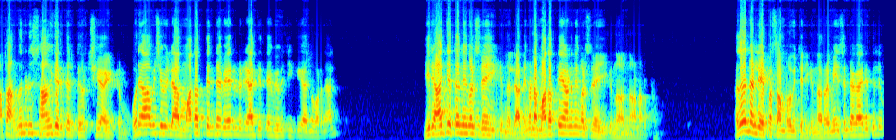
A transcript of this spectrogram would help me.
അപ്പം അങ്ങനൊരു സാഹചര്യത്തിൽ തീർച്ചയായിട്ടും ഒരാവശ്യമില്ല മതത്തിന്റെ പേരിൽ ഒരു രാജ്യത്തെ വിഭജിക്കുക എന്ന് പറഞ്ഞാൽ ഈ രാജ്യത്തെ നിങ്ങൾ സ്നേഹിക്കുന്നില്ല. നിങ്ങളുടെ മതത്തെയാണ് നിങ്ങൾ സ്നേഹിക്കുന്നതെന്നാണ് അർത്ഥം. അത് തന്നെയല്ലേ ഇപ്പം സംഭവിച്ചിരിക്കുന്നത്? റമീസിന്റെ കാര്യത്തിലും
